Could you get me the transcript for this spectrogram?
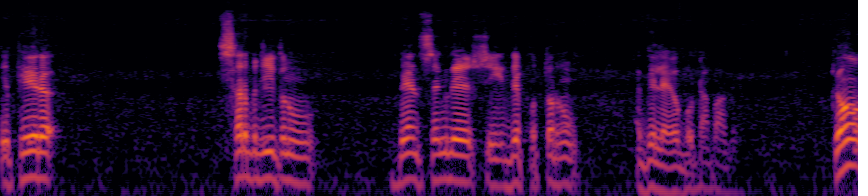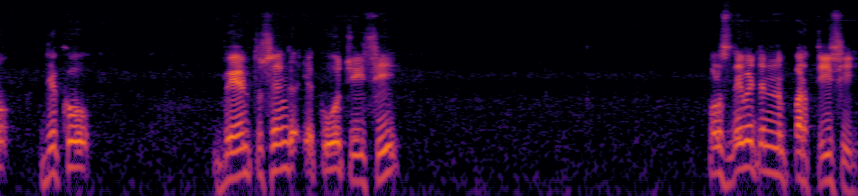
ਤੇ ਫਿਰ ਸਰਬਜੀਤ ਨੂੰ, ਬੇਅੰਤ ਸਿੰਘ ਦੇ ਸ਼ਹੀਦ ਦੇ ਪੁੱਤਰ ਨੂੰ ਅੱਗੇ ਲੈ ਆਓ ਵੋਟਾਂ ਪਾ ਕੇ। ਕਿਉਂ? ਦੇਖੋ, ਬੇਅੰਤ ਸਿੰਘ ਇੱਕ ਉਹ ਚੀਜ਼ ਸੀ, ਪੁਲਿਸ ਦੇ ਵਿੱਚ ਭਰਤੀ ਸੀ।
